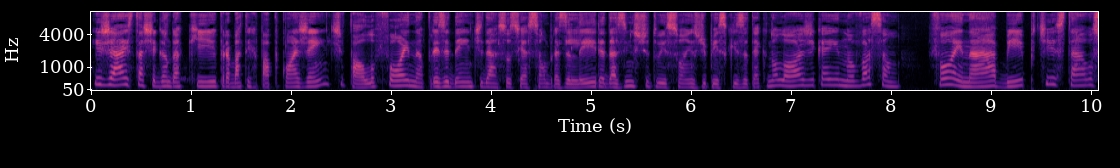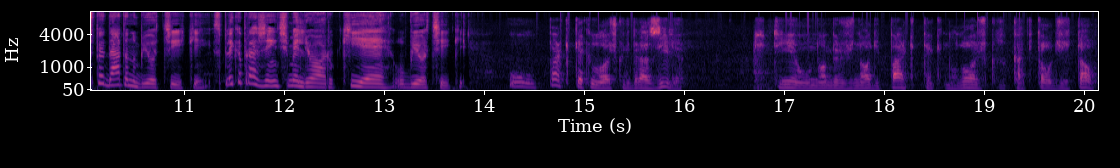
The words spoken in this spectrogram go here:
E já está chegando aqui para bater papo com a gente Paulo Foina, presidente da Associação Brasileira das Instituições de Pesquisa Tecnológica e Inovação. Foina, a Abipt está hospedada no Biotic. Explica para a gente melhor o que é o Biotic. O Parque Tecnológico de Brasília, que tinha o nome original de Parque Tecnológico Capital Digital,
